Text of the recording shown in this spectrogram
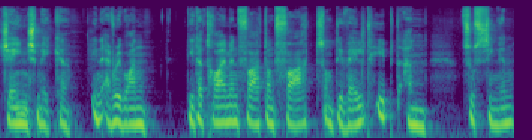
Changemaker in everyone, die da träumen fort und fort und die Welt hebt an zu singen,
